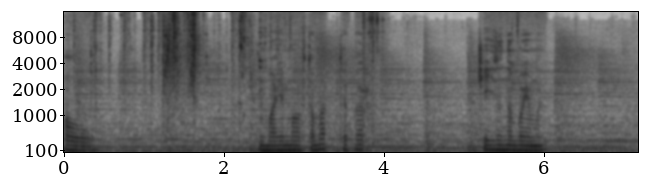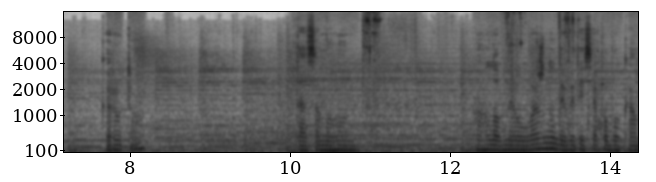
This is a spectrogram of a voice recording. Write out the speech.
Оу. Маємо автомат тепер. Чи із набоями. Круто. Та самогон. Головне уважно дивитися по бокам.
